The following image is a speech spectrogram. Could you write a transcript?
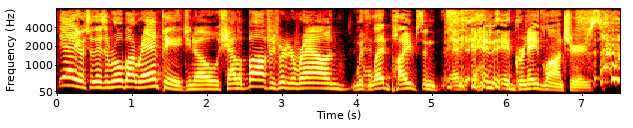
Yeah, anyway, so there's a robot rampage. You know, Shia LaBeouf is running around. With lead pipes and and, and, and grenade launchers.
